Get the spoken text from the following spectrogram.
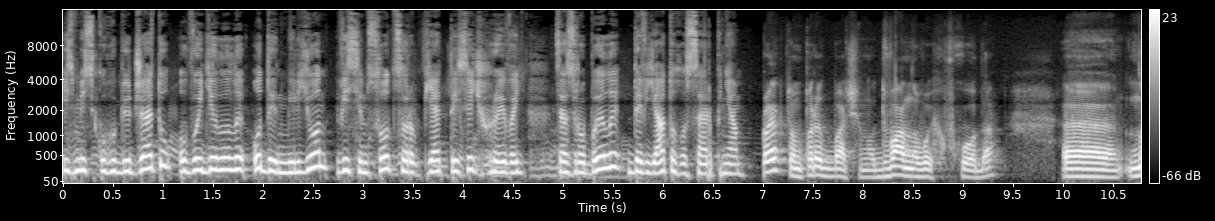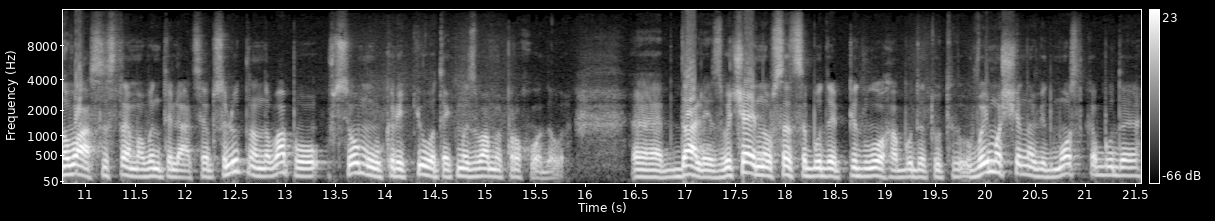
із міського бюджету виділили 1 мільйон 845 тисяч гривень. Це зробили 9 серпня. Проектом передбачено два нових входа. Е, нова система вентиляції, абсолютно нова по всьому укриттю, от як ми з вами проходили. Е, далі, звичайно, все це буде підлога, буде тут вимощена, відмостка буде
